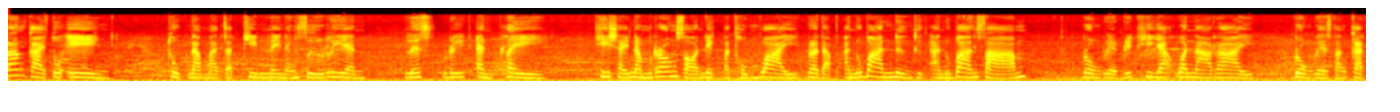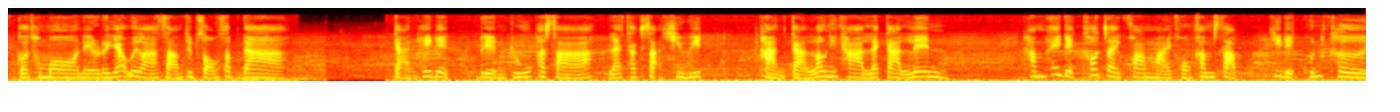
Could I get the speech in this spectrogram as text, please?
ร่างกายตัวเอง ถูกนำมาจัดพิมพ์ในหนังสือเรียน Let's Read and Play ที่ใช้นำร่องสอนเด็กปฐมวัย ระดับอนุบาล 1 ถึงอนุบาล 3 โรงเรียนวิทยาวนารัย โรงเรียนสังกัดกทม ในระยะเวลา 32 สัปดาห์ การให้เด็กเรียนรู้ภาษาและทักษะชีวิต ผ่านการเล่านิทานและการเล่นทำให้เด็กเข้าใจความหมายของคำศัพท์ ที่เด็กคุ้นเคย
